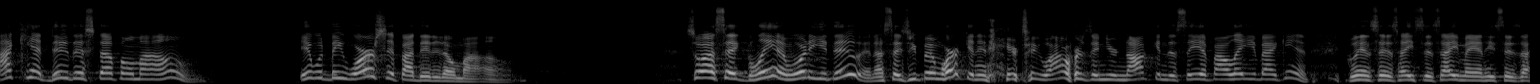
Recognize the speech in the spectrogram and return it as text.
I can't do this stuff on my own. It would be worse if I did it on my own. So I said, Glenn, what are you doing? I said, You've been working in here two hours and you're knocking to see if I'll let you back in. Glenn says, Hey, he says, Hey, man, he says, I,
